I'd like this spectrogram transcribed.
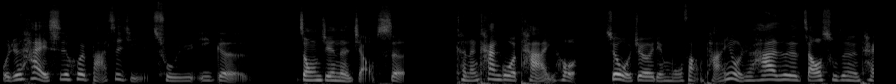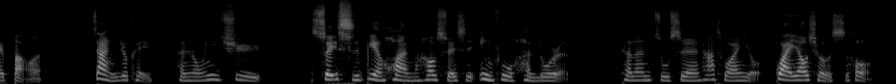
我觉得他也是会把自己处于一个中间的角色。可能看过他以后，所以我就有点模仿他，因为我觉得他的这个招数真的太棒了。这样你就可以很容易去随时变换，然后随时应付很多人。可能主持人他突然有怪要求的时候。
